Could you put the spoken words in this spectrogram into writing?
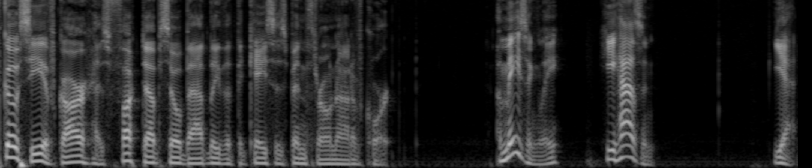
go see if Gar has fucked up so badly that the case has been thrown out of court. Amazingly, he hasn't. Yet.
